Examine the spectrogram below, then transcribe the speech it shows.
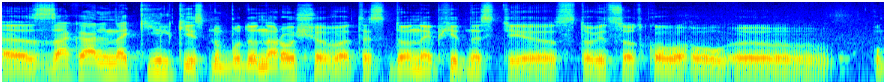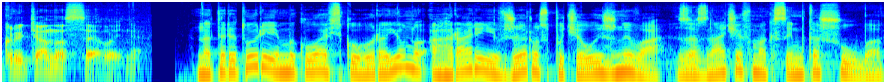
Е, Загальна кількість ну, буде нарощуватись до необхідності 100% е, укриття населення. На території Миколаївського району аграрії вже розпочали жнива, зазначив Максим Кашуба.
